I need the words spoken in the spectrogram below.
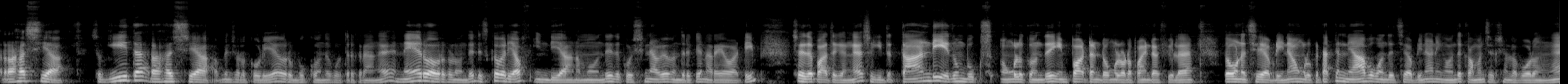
ரகசியா ஸோ கீதா ரகசியா அப்படின்னு சொல்லக்கூடிய ஒரு புக் வந்து கொடுத்துருக்குறாங்க. நேரு அவர்கள் வந்து டிஸ்கவரி ஆஃப் இந்தியா நம்ம வந்து இது கொஸ்டினாகவே வந்திருக்கு நிறைய வாட்டி. ஸோ இதை பார்த்துக்கோங்க. ஸோ இதை தாண்டி எதுவும் புக்ஸ் உங்களுக்கு வந்து இம்பார்ட்டன்ட் உங்களோட பாயிண்ட் ஆஃப் வியூவில் தோணுச்சு அப்படின்னா உங்களுக்கு டக்குன்னு ஞாபகம் வந்துச்சு அப்படின்னா நீங்கள் வந்து கமெண்ட் செக்ஷனில் போடுங்க.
